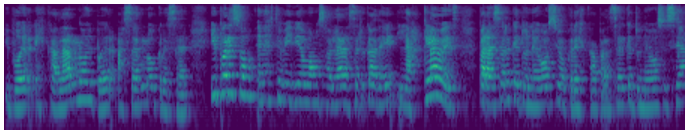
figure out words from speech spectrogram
y poder escalarlo y poder hacerlo crecer. Y por eso en este vídeo vamos a hablar acerca de las claves para hacer que tu negocio crezca, para hacer que tu negocio sea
